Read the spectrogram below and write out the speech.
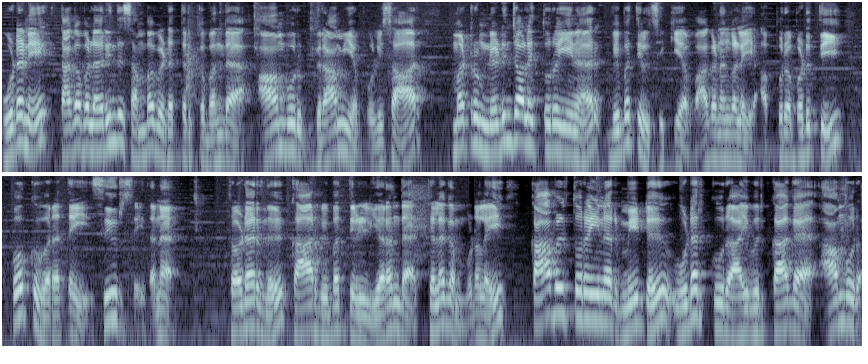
உடனே தகவல் அறிந்து சம்பவ இடத்திற்கு வந்த ஆம்பூர் கிராமிய போலீசார் மற்றும் நெடுஞ்சாலைத்துறையினர் விபத்தில் சிக்கிய வாகனங்களை அப்புறப்படுத்தி போக்குவரத்தை சீர் செய்தனர். தொடர்ந்து கார் விபத்தில் இறந்த திலகம் உடலை காவல்துறையினர் மீட்டு உடற்கூறு ஆய்விற்காக ஆம்பூர்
